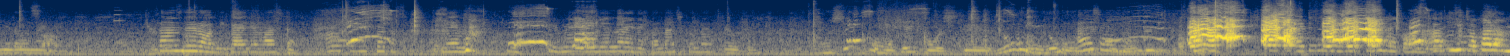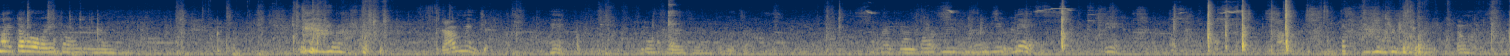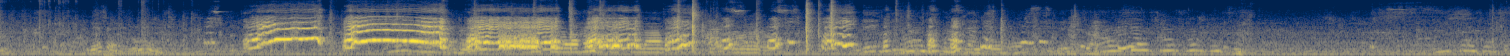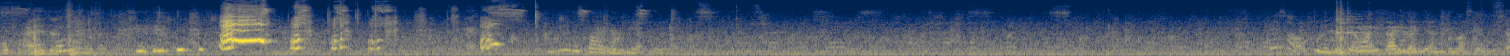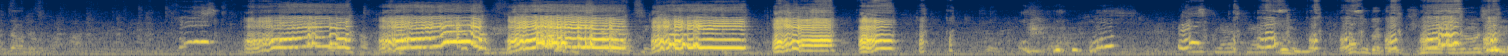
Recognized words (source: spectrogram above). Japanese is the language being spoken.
狙わない三ゼロ二回出ましたあそういうことねもう悲鳴あげないで悲しくなっちゃうからおしっこも結構して飲む飲む結構飲んでるあ、いいとカラー巻いた方がいいかもしれない。ねやだよね。あれだと思った。来る時あまりガリガリやってませんでしたなかったですかはいでも僕だけど昨日食べましたね。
